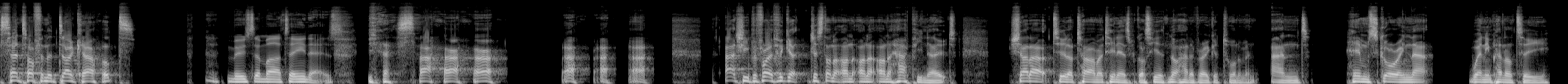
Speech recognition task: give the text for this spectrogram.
sent off in the dugout. Musa Martinez. Yes. Actually, before I forget, just on a, on, a- on, a, happy note, shout out to Lautaro Martinez because he has not had a very good tournament. And him scoring that winning penalty,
